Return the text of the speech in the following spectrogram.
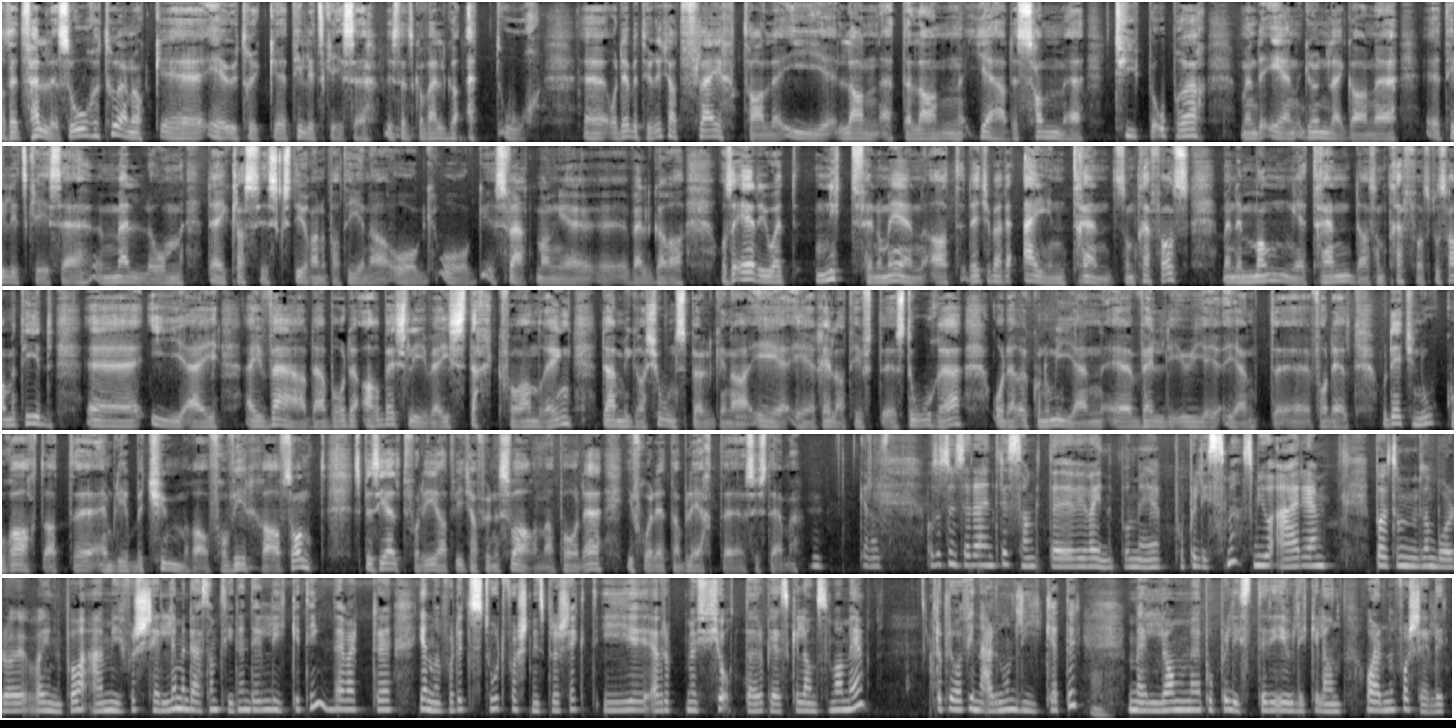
Altså Et fellesord tror jeg nok eh, er uttrykket tillitskrise, hvis en skal velge ett ord. Eh, og det betyr ikke at flertallet i land etter land gjør det samme type opprør, men det er en grunnleggende eh, tillitskrise mellom de klassisk styrende partiene og, og svært mange velgere. Og så er det jo et nytt fenomen at det er ikke bare én trend som treffer oss, men det er mange trender som treffer oss på samme tid. Eh, I ei, ei verd der både arbeidslivet er i sterk forandring, der migrasjonsbølgene er, er relativt eh, store, og der økonomien er veldig ujevnt eh, fordelt. Og det er ikke noe rart at eh, en blir bekymra og forvirra av sånt, spesielt fordi at vi ikke har funnet svarene på det ifra det etablerte systemet. Mm. Og så syns jeg det er interessant det vi var inne på med populisme, som jo er, eh, som, Bård var inne på, er mye forskjellig, men det er samtidig en del like ting. Det har vært eh, gjennomført et stort forskningsprosjekt i, med 28 europeiske land som var med for å prøve å finne er det noen likheter mm. mellom populister i ulike land, og er det noen forskjeller.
